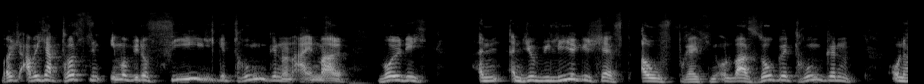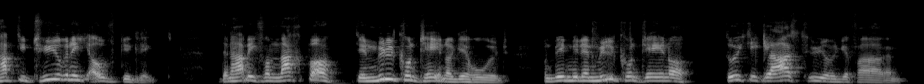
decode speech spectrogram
Aber ich habe trotzdem immer wieder viel getrunken und einmal wollte ich ein, ein Juweliergeschäft aufbrechen und war so betrunken und habe die Türe nicht aufgekriegt. Dann habe ich vom Nachbar den Müllcontainer geholt und bin mit dem Müllcontainer durch die Glastüre gefahren.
